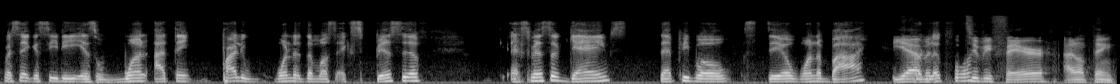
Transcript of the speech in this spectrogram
for Sega CD is one, I think, probably one of the most expensive, expensive games that people still want to buy. Yeah, Or but look for? to be fair, I don't think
